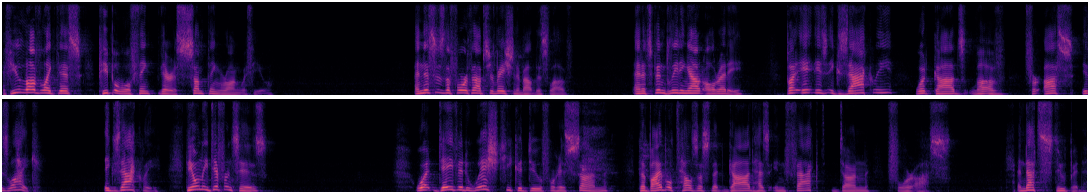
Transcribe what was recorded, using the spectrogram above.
If you love like this, people will think there is something wrong with you. And this is the fourth observation about this love. And it's been bleeding out already, but it is exactly what God's love for us is like. Exactly. The only difference is what David wished he could do for his son, the Bible tells us that God has in fact done for us. And that's stupid.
